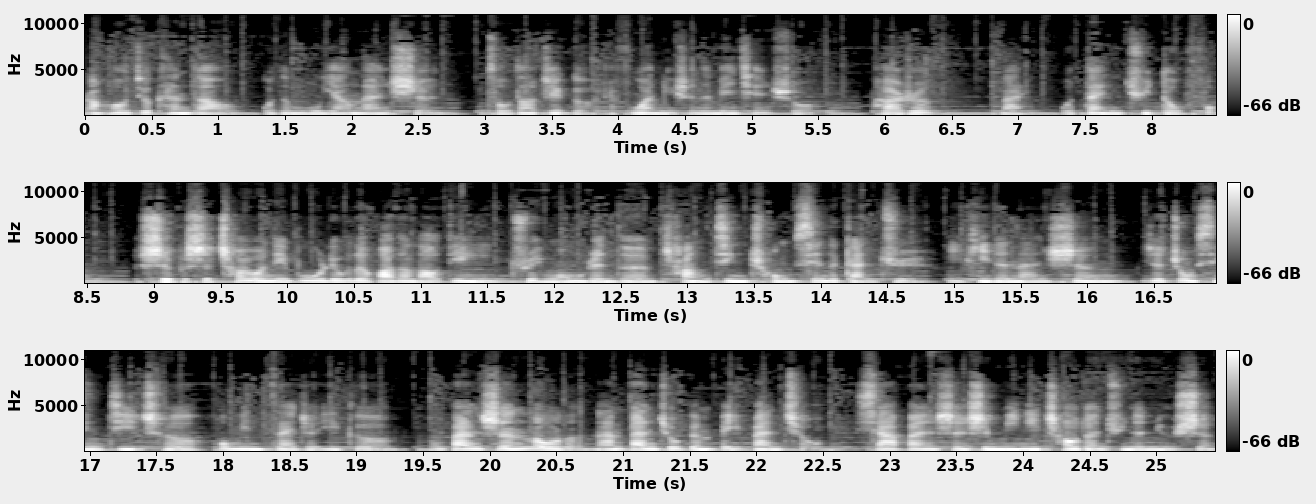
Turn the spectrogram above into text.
然后就看到我的母羊男神走到这个 F1 女神的面前说，怕热。来，我带你去兜风，是不是超有那部刘德华的老电影《追梦人》的场景重现的感觉？一体的男生骑着重型机车，后面载着一个上半身露了南半球跟北半球，下半身是迷你超短裙的女生。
